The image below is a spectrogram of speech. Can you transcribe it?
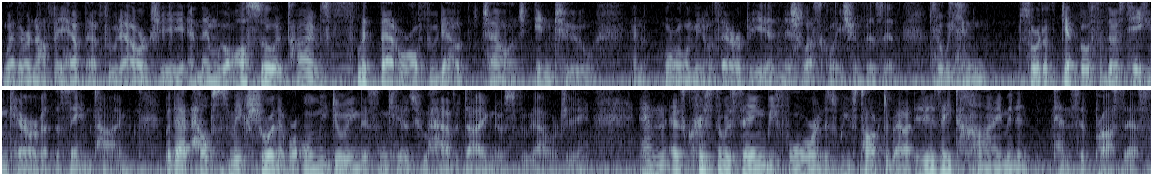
whether or not they have that food allergy. And then we'll also at times flip that oral food out challenge into an oral immunotherapy initial escalation visit. So we can sort of get both of those taken care of at the same time. But that helps us make sure that we're only doing this in kids who have a diagnosed food allergy. And as Christa was saying before, and as we've talked about, it is a time and intensive process.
